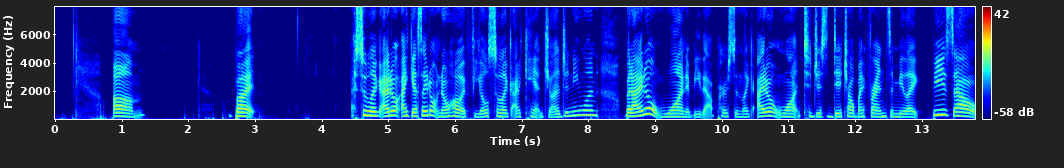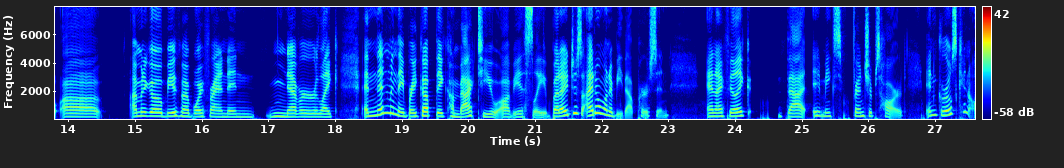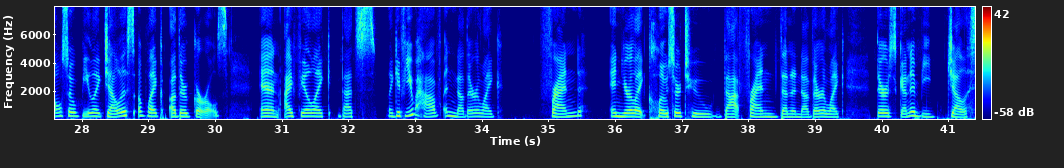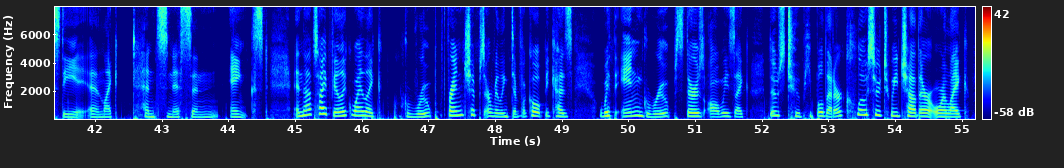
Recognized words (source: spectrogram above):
Um but so like I don't I guess I don't know how it feels so like I can't judge anyone, but I don't want to be that person. Like I don't want to just ditch all my friends and be like, "Peace out. Uh I'm to go be with my boyfriend and never like and then when they break up they come back to you obviously. But i just i don't want to be that person. And i feel like that it makes friendships hard. And girls can also be like jealous of like other girls. And i feel like that's like if you have another like friend and you're like closer to that friend than another like there's gonna be jealousy and like tenseness and angst and that's how i feel like why like group friendships are really difficult because within groups there's always like those two people that are closer to each other or like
